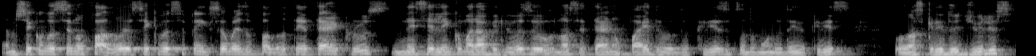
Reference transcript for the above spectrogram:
Eu não sei como você não falou, eu sei que você pensou, mas não falou. Tem o Terry Crews nesse elenco maravilhoso, o nosso eterno pai do, do Chris, todo mundo odeia o Chris, o nosso querido Julius.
